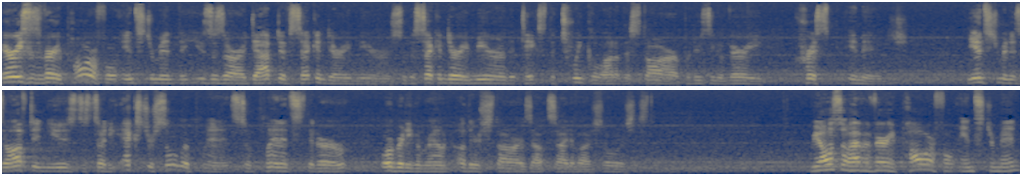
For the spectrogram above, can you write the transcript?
ARIES is a very powerful instrument that uses our adaptive secondary mirror, so the secondary mirror that takes the twinkle out of the star, producing a very crisp image. The instrument is often used to study extrasolar planets, so planets that are orbiting around other stars outside of our solar system. We also have a very powerful instrument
